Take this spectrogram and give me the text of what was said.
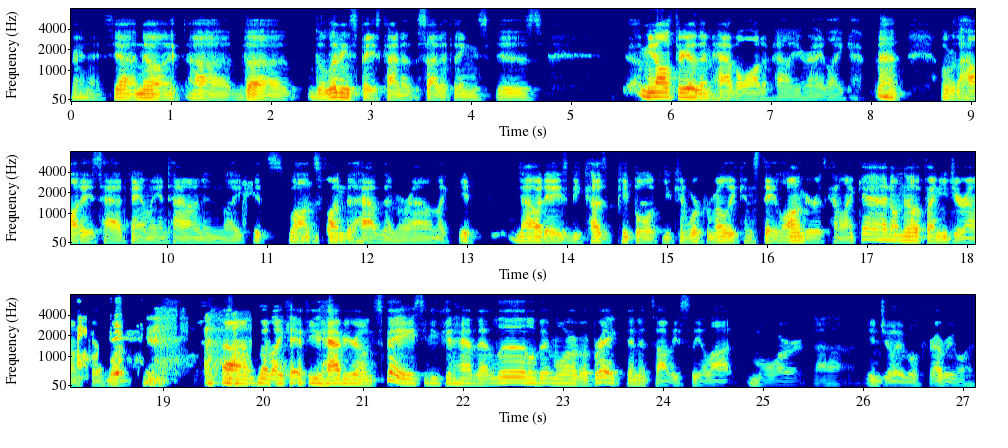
Very nice. Yeah, no, uh, the the living space kind of side of things is, I mean, all three of them have a lot of value, right? Like over the holidays, had family in town, and like it's while it's fun to have them around. Like if nowadays, because people, if you can work remotely, can stay longer, it's kind of like, yeah, I don't know if I need you around for a month. uh, but like if you have your own space, if you can have that little bit more of a break, then it's obviously a lot more uh, enjoyable for everyone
